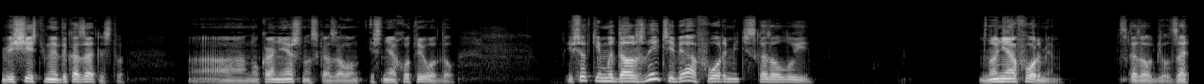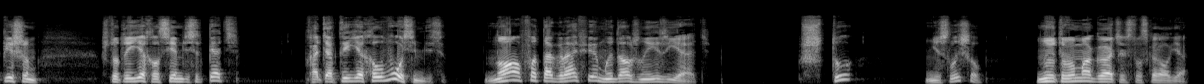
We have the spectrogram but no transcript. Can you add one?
Вещественное доказательство». «А, ну, конечно», — сказал он и с неохотой отдал. И все-таки мы должны тебя оформить, — сказал Луи. — Но не оформим, — сказал Билл. — Запишем, что ты ехал 75, хотя ты ехал 80. Но фотографию мы должны изъять. — Что? — не слышал? — Ну, это вымогательство, — сказал я.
